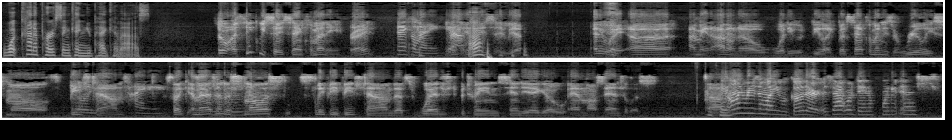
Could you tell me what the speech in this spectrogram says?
What kind of person can you peg him as? so I think we say San Clemente, right? San Clemente. Yeah. I think we say- yeah. Anyway, uh, I mean, I don't know what he would be like, but San Clemente is a really small beach Really town. Tiny. It's like imagine the smallest sleepy beach town that's wedged between San Diego and Los Angeles. Um, The only reason why you would go there is that where Dana Point is.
